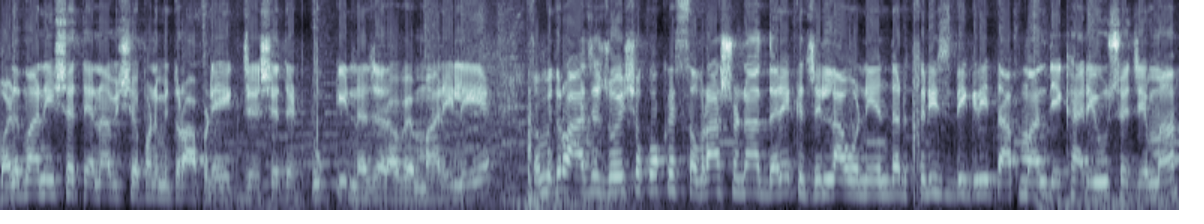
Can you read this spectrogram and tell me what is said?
મળવાની છે તેના વિશે પણ મિત્રો આપણે એક જે છે તે ટૂંકી નજર હવે મારી લઈએ. તો મિત્રો આજે જોઈ શકો કે સૌરાષ્ટ્રના દરેક જિલ્લાઓની અંદર ત્રીસ ડિગ્રી તાપમાન દેખાઈ રહ્યું છે, જેમાં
